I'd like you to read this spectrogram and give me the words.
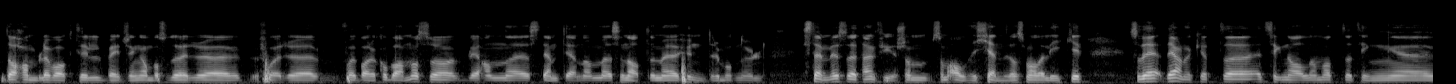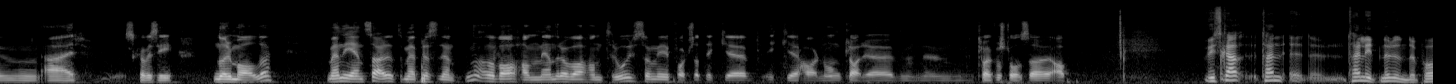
Da han ble valgt til Beijing-ambassadør for, for, Barack Obama, så ble han stemt gjennom Senatet med 100 mot 0 stemmer. Så dette er en fyr som, som alle kjenner og som alle liker. Så det, det er nok et, eh, et, signal om at ting eh, er skal vi si, normale. Men igjen så er det dette med presidenten og hva han mener og hva han tror, som vi fortsatt ikke, ikke har noen klare, klare forståelse av. Vi skal ta en, ta en, liten runde på,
